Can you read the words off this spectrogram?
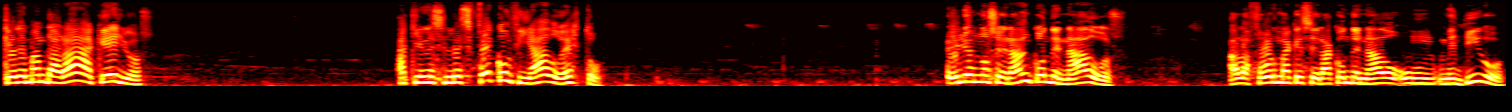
que demandará a aquellos a quienes les fue confiado esto. Ellos no serán condenados a la forma que será condenado un mendigo,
